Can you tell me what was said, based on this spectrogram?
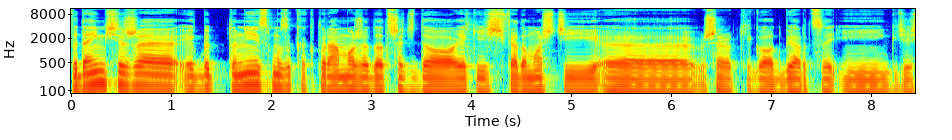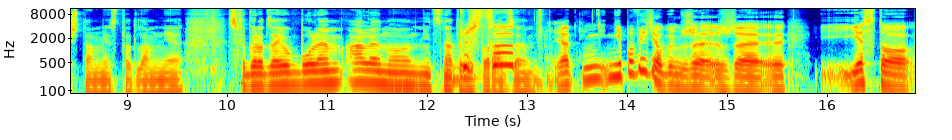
wydaje mi się, że jakby to nie jest muzyka, która może dotrzeć do jakiejś świadomości e, szerokiego odbiorcy i gdzieś tam jest to dla mnie swego rodzaju bólem, ale no nic na to Wiesz nie poradzę. Co? Ja nie powiedziałbym, że, że jest to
